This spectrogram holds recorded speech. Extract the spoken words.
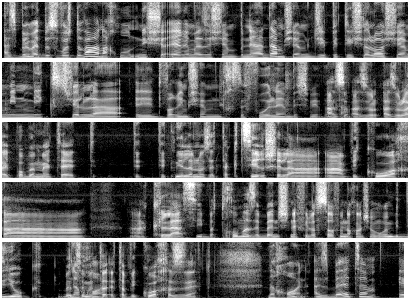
אז באמת בסופו של דבר אנחנו נישאר עם איזה שהם בני אדם שהם GPT-3, שהם מין מיקס של הדברים שהם נחשפו אליהם בסביבתם. אז, אז, אז אולי פה באמת אה, ת, תתני לנו איזה תקציר של הוויכוח ה- הקלאסי בתחום הזה בין שני פילוסופים, נכון? שאומרים בדיוק בעצם נכון. את, את הוויכוח הזה. נכון, אז בעצם אה,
